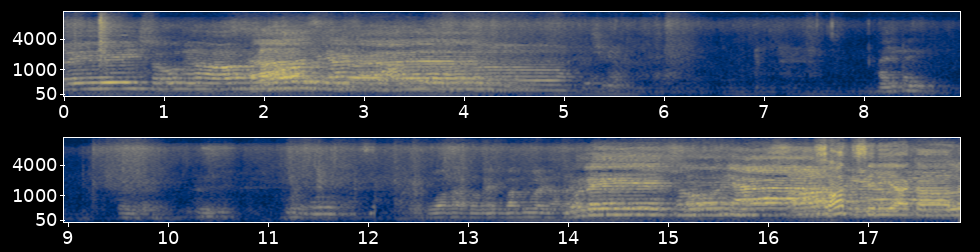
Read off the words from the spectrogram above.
ਬੋਲੇ ਸੋਨਿਆ ਬੋਲੇ ਸੋਨਿਆ ਸਤਿ ਸ੍ਰੀ ਅਕਾਲ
